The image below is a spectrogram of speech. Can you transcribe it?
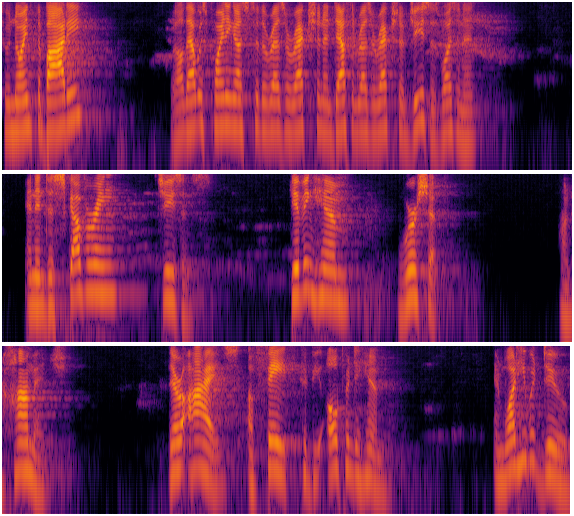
to anoint the body. Well, that was pointing us to the resurrection and death and resurrection of Jesus, wasn't it? And in discovering Jesus, giving him worship on homage, their eyes of faith could be opened to him and what he would do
